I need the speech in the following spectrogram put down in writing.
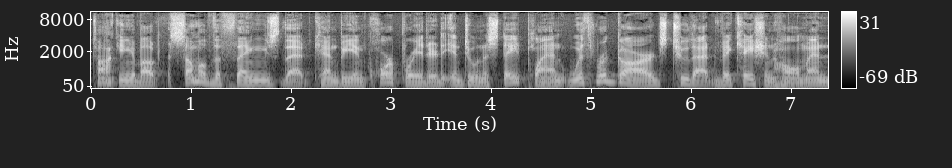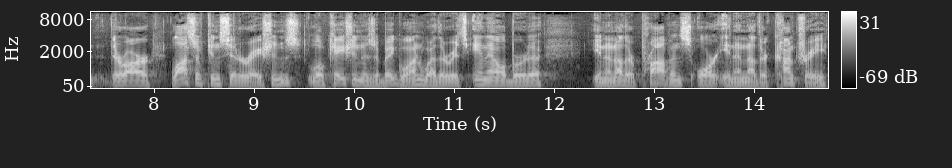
talking about some of the things that can be incorporated into an estate plan with regards to that vacation home. And there are lots of considerations. Location is a big one, whether it's in Alberta, in another province, or in another country.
